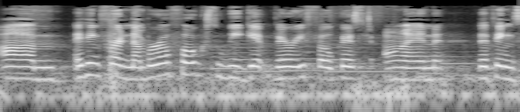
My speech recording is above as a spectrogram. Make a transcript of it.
Um, I think for a number of folks, we get very focused on the things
